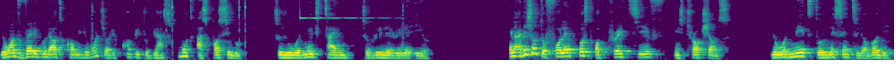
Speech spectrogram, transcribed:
You want very good outcome. You want your recovery to be as smooth as possible. So you will need time to really, really heal. In addition to following post-operative instructions, you would need to listen to your body.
